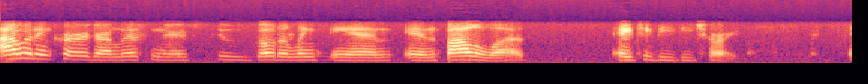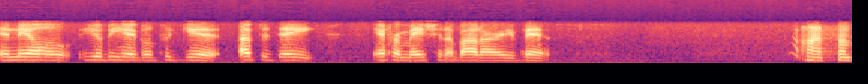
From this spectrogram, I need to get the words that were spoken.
I would encourage our listeners to go to LinkedIn and follow us, ATD Detroit, and they'll you'll be able to get up to date information about our events. Awesome.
